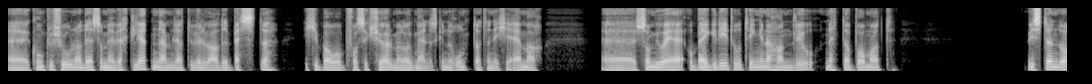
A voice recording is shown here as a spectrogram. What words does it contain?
eh, konklusjonen av det som er virkeligheten, nemlig at det vil være det beste, ikke bare for seg sjøl, men òg menneskene rundt, at en ikke er mer. Eh, som jo er Og begge de to tingene handler jo nettopp om at hvis en da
